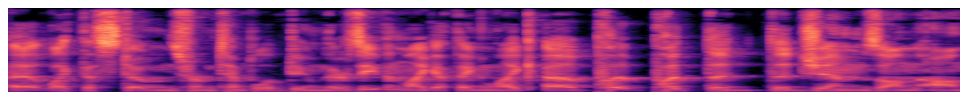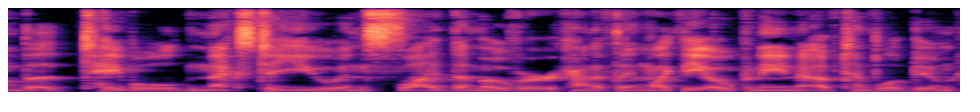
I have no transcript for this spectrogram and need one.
uh, like the stones from Temple of Doom. There's even like a thing like uh, put put the the gems on on the table next to you and slide them over, kind of thing, like the opening of Temple of Doom.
